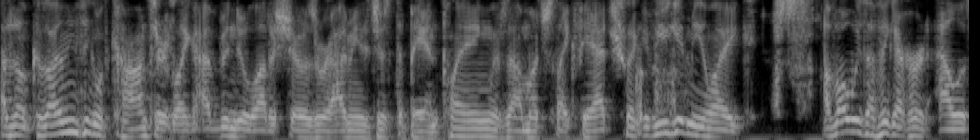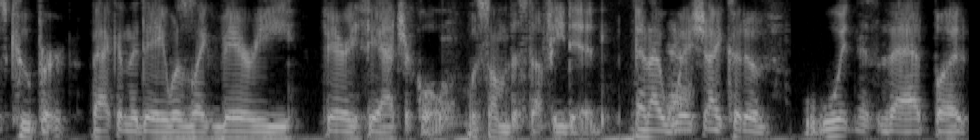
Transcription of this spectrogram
I don't know, because I even think with concerts, like I've been to a lot of shows where, I mean, it's just the band playing. There's not much like theatrics. Like if you give me like, I've always, I think I heard Alice Cooper back in the day was like very, very theatrical with some of the stuff he did. And I yeah. wish I could have witnessed that, but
